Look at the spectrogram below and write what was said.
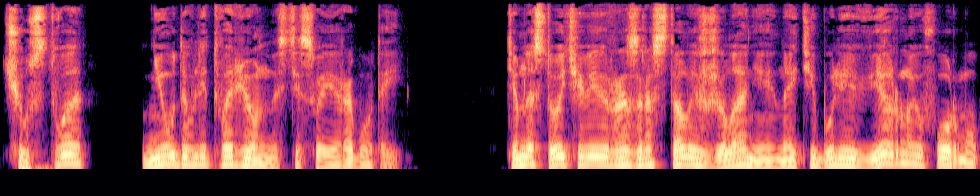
чувство неудовлетворенности своей работой, тем настойчивее разрасталось желание найти более верную форму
